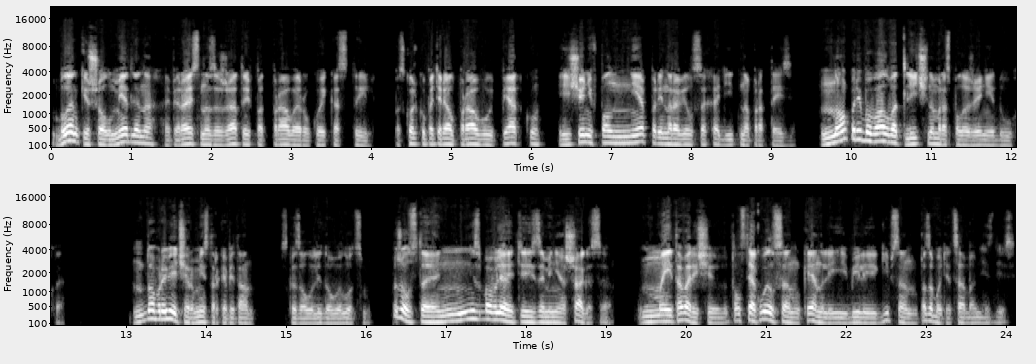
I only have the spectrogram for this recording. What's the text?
Бленки шел медленно, опираясь на зажатый под правой рукой костыль, поскольку потерял правую пятку и еще не вполне приноровился ходить на протезе, но пребывал в отличном расположении духа. "Добрый вечер, мистер капитан", сказал ледовый лоцман. "Пожалуйста, не сбавляйте из-за меня шага, сэр. Мои товарищи, толстяк Уилсон, Кенли и Билли Гибсон позаботятся обо мне здесь.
